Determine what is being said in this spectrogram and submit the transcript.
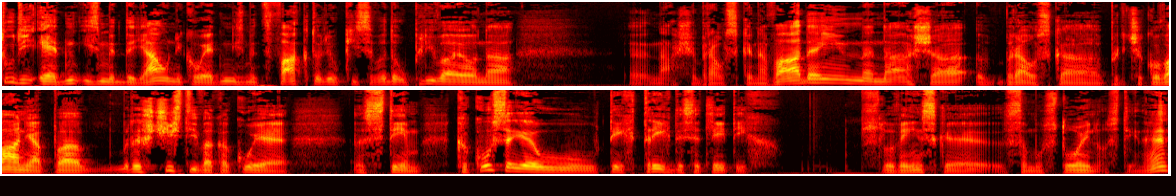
tudi eden izmed dejavnikov, eden izmed faktorjev, ki seveda vplivajo na. Eh, naše bravske navade in na naša bravska pričakovanja, pa razčistiva, kako je uh, s tem. Kako se je v teh treh desetletjih slovenske samostojnosti ne,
